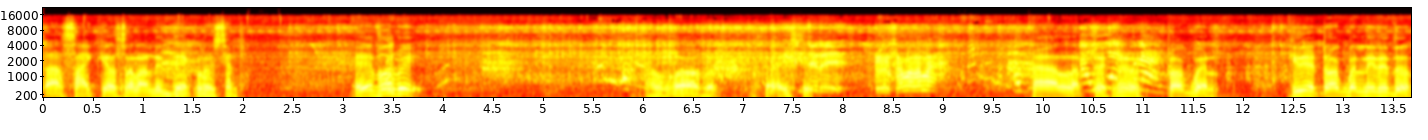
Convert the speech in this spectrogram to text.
তার সাইকেল চালানি দেখ লইছেন। এই পড়বি। আল্লাহ হ্যাঁ, আল্লাহ টক বেল কিরে টক বেল নিরে তোর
